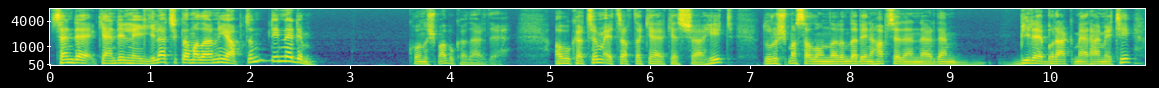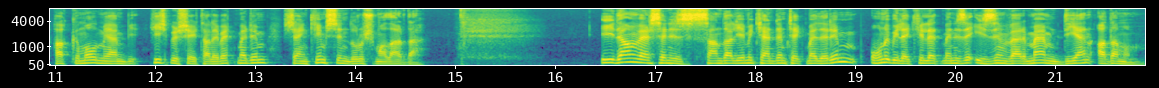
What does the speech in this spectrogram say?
Sen de kendinle ilgili açıklamalarını yaptın, dinledim. Konuşma bu kadardı. Avukatım etraftaki herkes şahit. Duruşma salonlarında beni hapsedenlerden bile bırak merhameti. Hakkım olmayan bir, hiçbir şey talep etmedim. Sen kimsin duruşmalarda? İdam verseniz sandalyemi kendim tekmelerim, onu bile kirletmenize izin vermem diyen adamım.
